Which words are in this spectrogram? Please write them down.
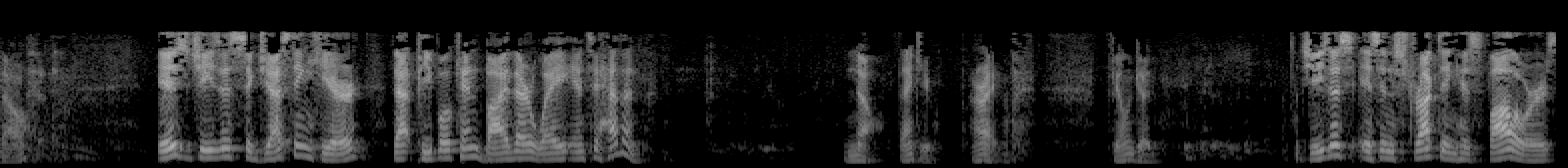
no. Is Jesus suggesting here that people can buy their way into heaven? No. Thank you. All right. Feeling good. Jesus is instructing his followers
